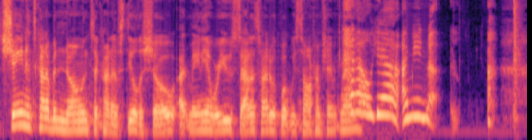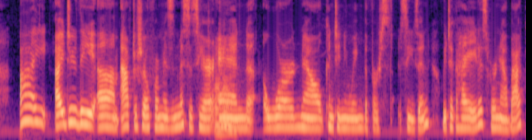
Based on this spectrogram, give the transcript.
Shane has kind of been known to kind of steal the show at Mania. Were you satisfied with what we saw from Shane McMahon? Hell yeah! I mean, I I do the um, after show for Miz and Mrs. here, Uh-huh. and we're now continuing the first season. We took a hiatus. We're now back,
